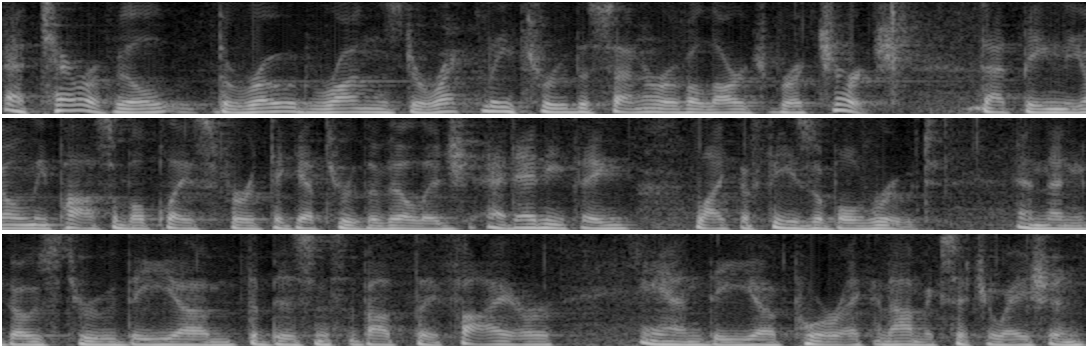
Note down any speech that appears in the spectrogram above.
at Tariffville, the road runs directly through the center of a large brick church, that being the only possible place for it to get through the village at anything like a feasible route, and then goes through the, um, the business about the fire and the uh, poor economic situation.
